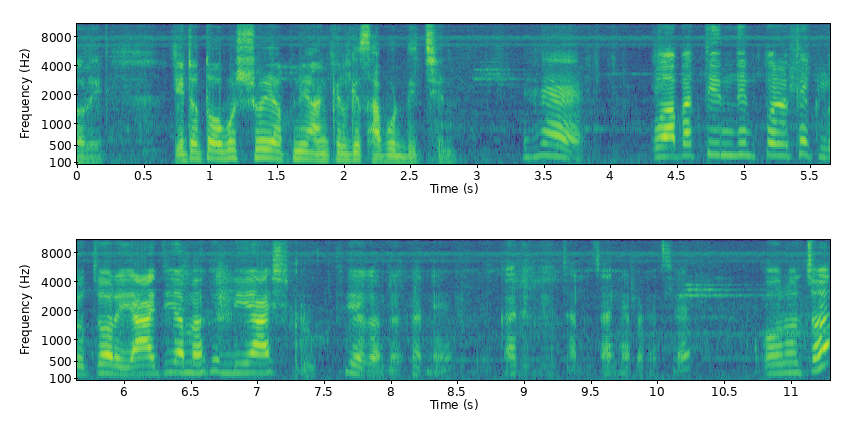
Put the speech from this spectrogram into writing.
ধরে। এটা তো অবশ্যই আপনি আঙ্কেলকে সাপোর্ট দিচ্ছেন। হ্যাঁ ও আবার তিন দিন পরে থাকল জ্বরে। আজই আমাকে নিয়ে আসলো ফিরে গেল এখানে গাড়ি নিয়ে চালা চালিয়ে বেড়াচ্ছে ওরও জ্বর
